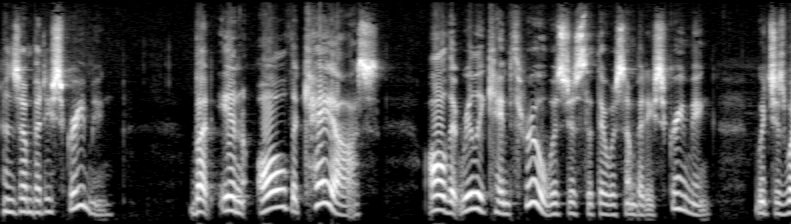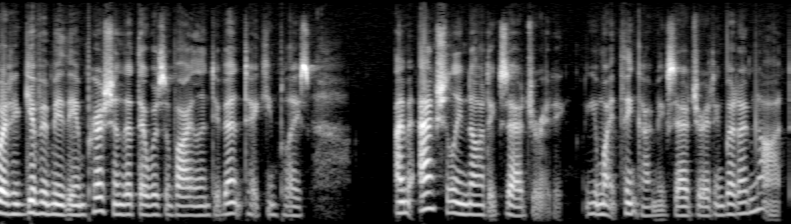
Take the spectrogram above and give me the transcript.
and somebody screaming. But in all the chaos, all that really came through was just that there was somebody screaming, which is what had given me the impression that there was a violent event taking place. I'm actually not exaggerating. You might think I'm exaggerating, but I'm not.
